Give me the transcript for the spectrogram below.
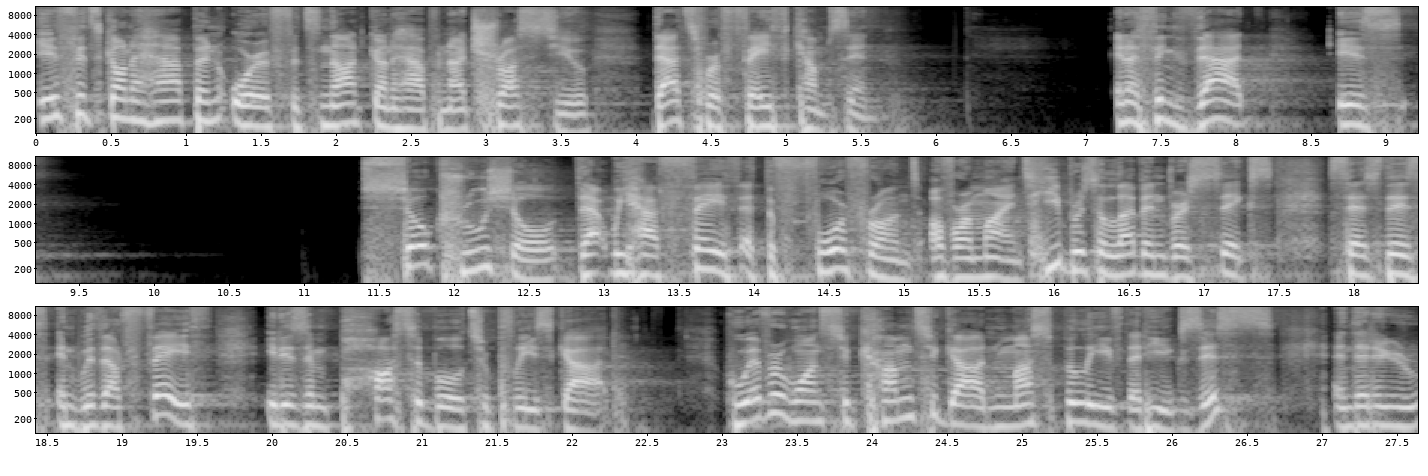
if it's gonna happen or if it's not gonna happen, I trust you, that's where faith comes in. And I think that is so crucial that we have faith at the forefront of our minds. Hebrews 11, verse 6 says this And without faith, it is impossible to please God. Whoever wants to come to God must believe that He exists and that He,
